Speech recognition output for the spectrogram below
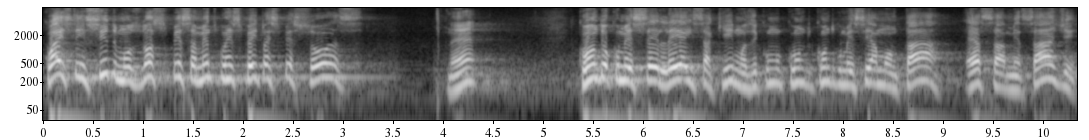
Quais têm sido, irmãos, os nossos pensamentos com respeito às pessoas? Né? Quando eu comecei a ler isso aqui, irmãos, e como, quando, quando comecei a montar essa mensagem,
